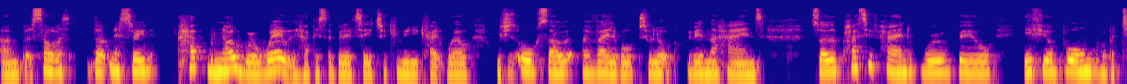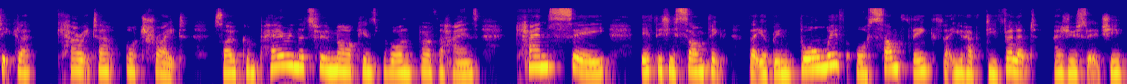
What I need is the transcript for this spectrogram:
Um, but some of us don't necessarily have know we're aware we have this ability to communicate well, which is also available to look within the hands. So the passive hand will reveal if you're born with a particular character or trait. So comparing the two markings on both the hands can see if this is something that you've been born with or something that you have developed as you actually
